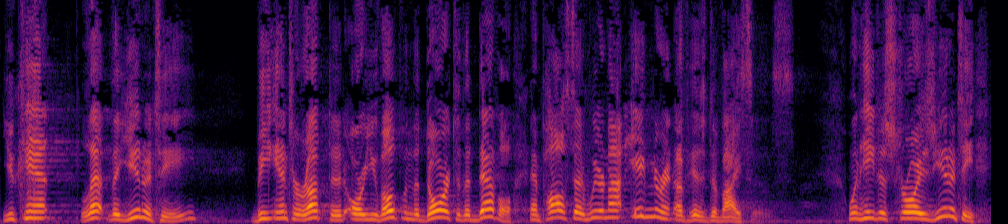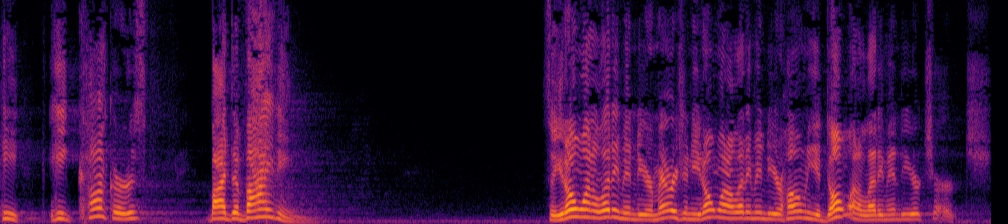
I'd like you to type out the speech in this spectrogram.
You can't let the unity be interrupted or you've opened the door to the devil. And Paul said, We're not ignorant of his devices. When he destroys unity, he, he conquers by dividing. So you don't want to let him into your marriage, and you don't want to let him into your home, and you don't want to let him into your church.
